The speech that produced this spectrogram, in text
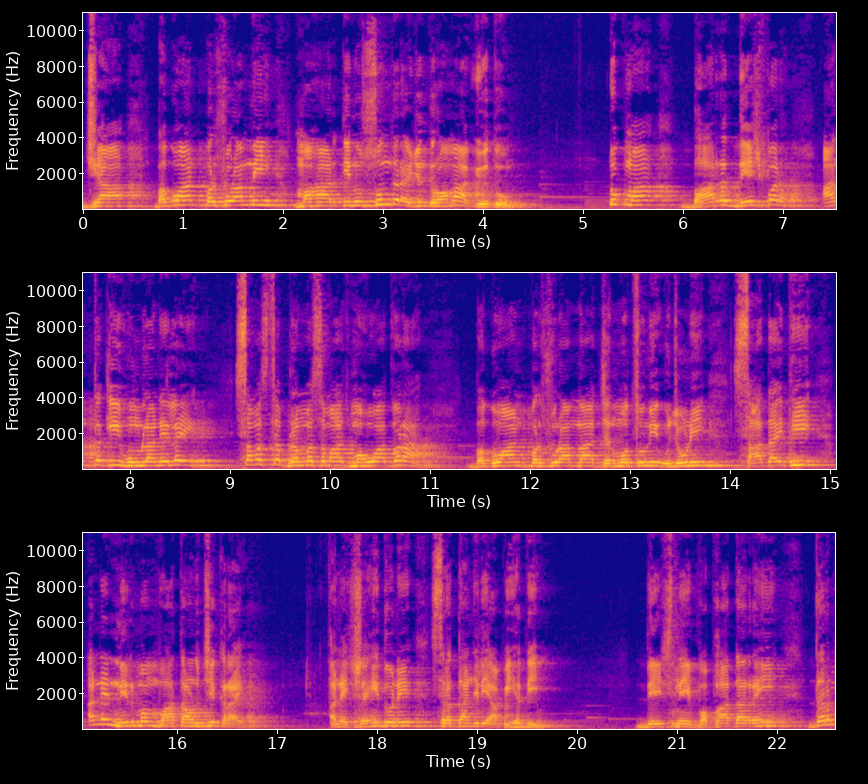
જ્યાં ભગવાન પરશુરામની મહાઆરતીનું સુંદર આયોજન કરવામાં આવ્યું હતું. ટૂંકમાં ભારત દેશ પર આતંકી હુમલાને લઈ સમસ્ત બ્રહ્મ સમાજ મહુવા દ્વારા ભગવાન પરશુરામના જન્મોત્સવની ઉજવણી સાદાઈથી અને નિર્મમ વાતાવરણ છે કરાઈ અને શહીદોને શ્રદ્ધાંજલિ આપી હતી. દેશને વફાદાર રહી ધર્મ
